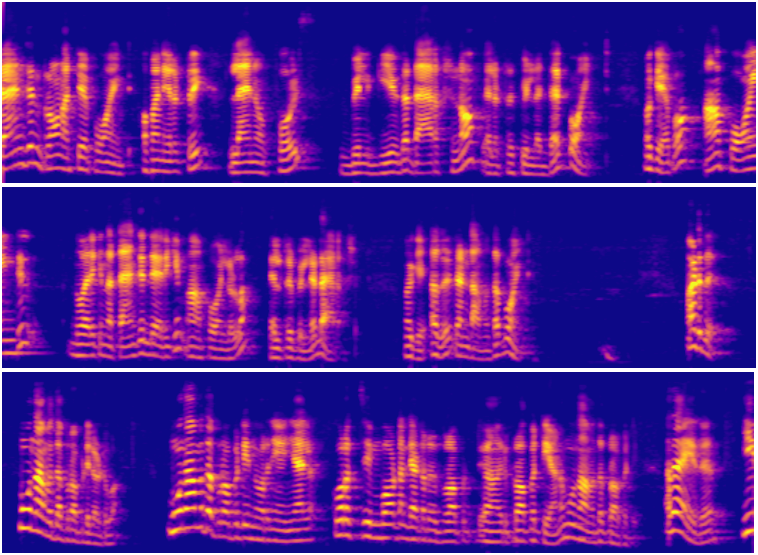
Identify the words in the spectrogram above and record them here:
tangent drawn at a point of an electric line of force will give the direction of electric field at the point okay അപ്പോൾ ആ പോയിന്റ് എന്ന് വരയ്ക്കുന്ന ടാൻജന്റ് ആയിരിക്കും ആ പോയിന്റിലുള്ള ഇലക്ട്രിക് ഫീൽഡിന്റെ ഡയറക്ഷൻ ഓക്കെ അത് രണ്ടാമത്തെ പോയിന്റ് അടുത്ത് മൂന്നാമത്തെ പ്രോപ്പർട്ടിയിലോട്ട് പോവാം. മൂന്നാമത്തെ പ്രോപ്പർട്ടി എന്ന് പറഞ്ഞു കഴിഞ്ഞാൽ കുറച്ച് ഇമ്പോർട്ടന്റ് ആയിട്ടുള്ള ഒരു പ്രോപ്പർട്ടി ഒരു പ്രോപ്പർട്ടിയാണ് മൂന്നാമത്തെ പ്രോപ്പർട്ടി അതായത് ഈ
